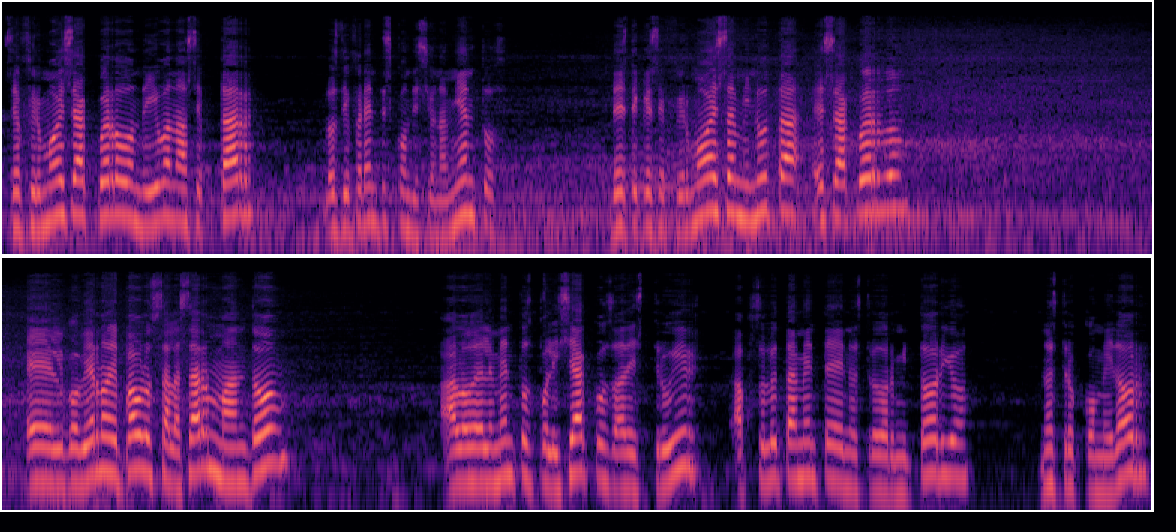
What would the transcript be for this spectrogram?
se firmó ese acuerdo donde iban a aceptar los diferentes condicionamientos. Desde que se firmó esa minuta, ese acuerdo, el gobierno de Pablo Salazar mandó a los elementos policíacos a destruir absolutamente nuestro dormitorio, nuestro comedor,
